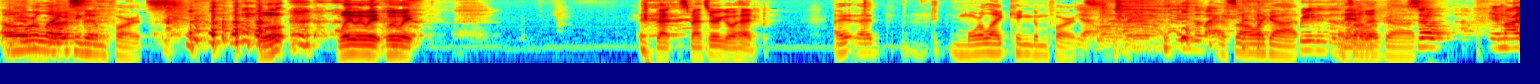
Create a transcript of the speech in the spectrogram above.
Oh, more like roasted. Kingdom Farts. Whoa. Wait, wait, wait, wait, wait. Spen- Spencer, go ahead. I, I, more like Kingdom Farts. yeah, well, into the mic. That's all I got. Breathe into the That's Nailed all. I've got. So uh, am I?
